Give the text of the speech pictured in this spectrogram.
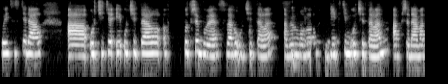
svojí cestě dál. A určitě i učitel potřebuje svého učitele, aby mohl být tím učitelem a předávat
